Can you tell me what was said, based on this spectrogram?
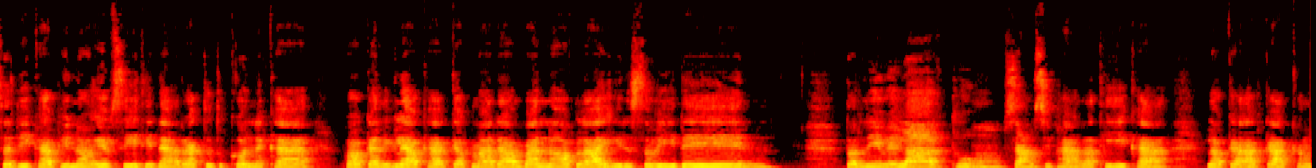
สวัสดีค่ะพี่น้องเอฟซีที่น่ารักทุกๆคนนะคะพอกันอีกแล้วค่ะกับมาดามบ้านนอกไลฟ์อินสวีเดน ตอนนี้เวลาทุ่ม35นาทีค่ะ แล้วก็อากาศข้าง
